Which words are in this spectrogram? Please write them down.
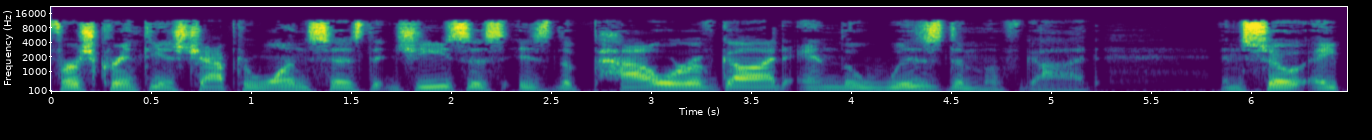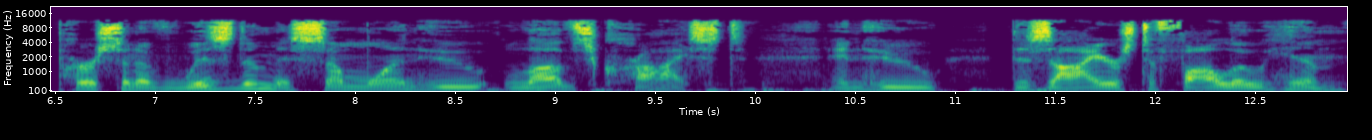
1 Corinthians chapter 1 says that Jesus is the power of God and the wisdom of God. And so a person of wisdom is someone who loves Christ and who desires to follow Him.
